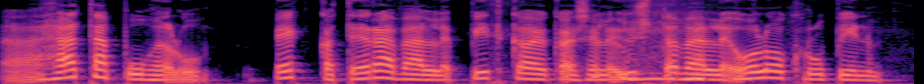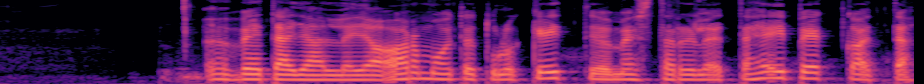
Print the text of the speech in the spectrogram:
ää, hätäpuhelu Pekka Terävälle, pitkäaikaiselle ystävälle, Olokrupin vetäjälle ja armoitetulle keittiömestarille, että hei Pekka, että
